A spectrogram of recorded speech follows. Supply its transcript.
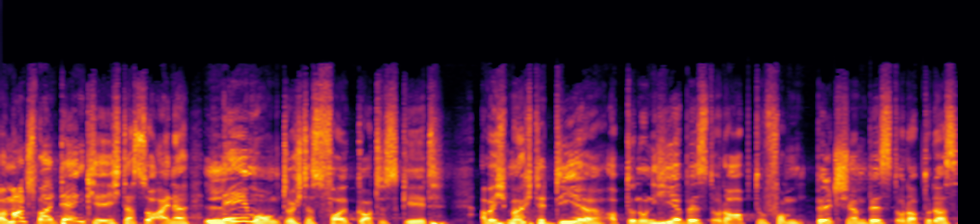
Und manchmal denke ich, dass so eine Lähmung durch das Volk Gottes geht. Aber ich möchte dir, ob du nun hier bist oder ob du vom Bildschirm bist oder ob du das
